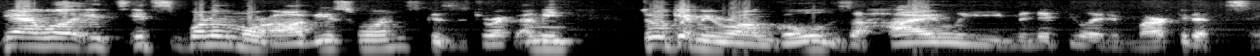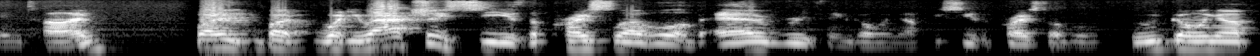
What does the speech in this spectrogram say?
Yeah, well, it's, it's one of the more obvious ones because it's direct. I mean, don't get me wrong, gold is a highly manipulated market at the same time. But, but what you actually see is the price level of everything going up. You see the price level of food going up.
